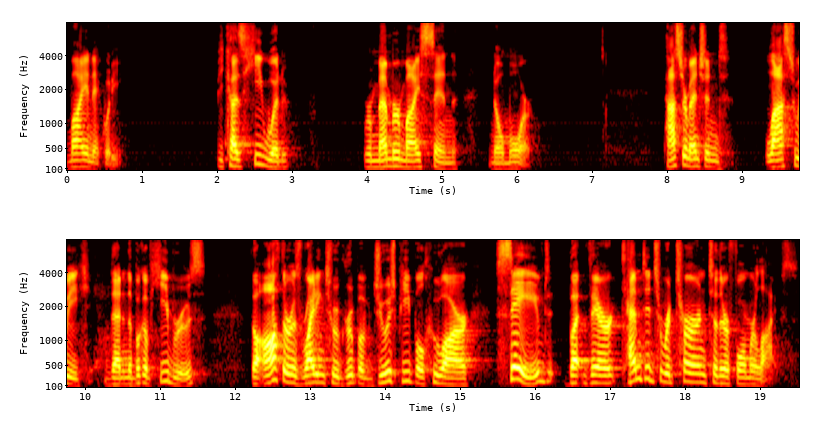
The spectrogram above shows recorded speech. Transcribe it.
my iniquity, because he would remember my sin no more. Pastor mentioned last week that in the book of Hebrews, the author is writing to a group of Jewish people who are saved, but they're tempted to return to their former lives.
